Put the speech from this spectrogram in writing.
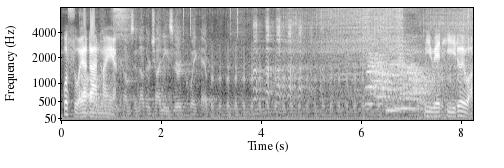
โคตรสวยอะด่านใหม่อะมีเวทีด้วยวะ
